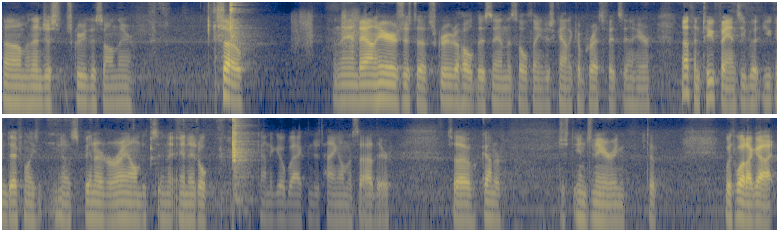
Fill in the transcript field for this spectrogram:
Um, and then just screwed this on there. So, and then down here is just a screw to hold this in. This whole thing just kind of compress fits in here. Nothing too fancy, but you can definitely, you know, spin it around. It's in and it'll kind of go back and just hang on the side there. So, kind of just engineering to with what I got.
